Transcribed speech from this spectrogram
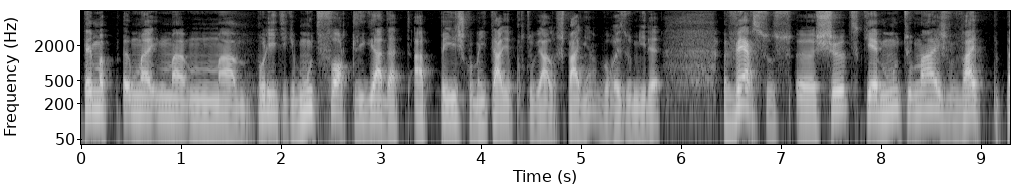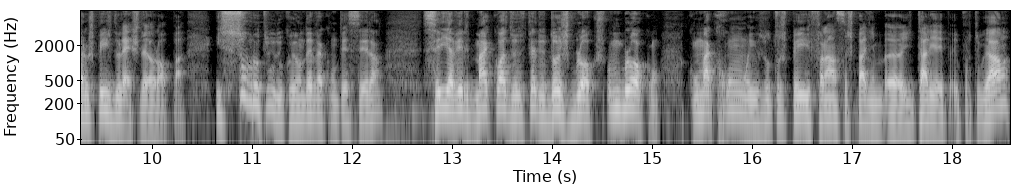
tem uma, uma, uma, uma política muito forte ligada a, a países como a Itália, Portugal, Espanha, vou resumir. Versus uh, Schultz, que é muito mais, vai para os países do leste da Europa. E, sobretudo, o que não deve acontecer seria haver mais quase de dois blocos. Um bloco com Macron e os outros países, França, Espanha, uh, Itália e Portugal,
